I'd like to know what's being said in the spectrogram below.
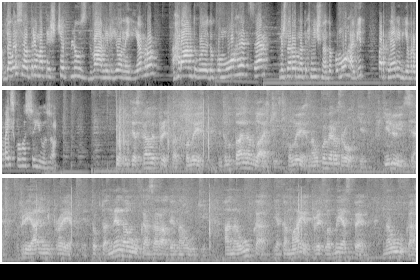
вдалося отримати ще плюс 2 мільйони євро грантової допомоги. Це міжнародна технічна допомога від партнерів Європейського союзу. Тут яскравий приклад, коли інтелектуальна власність, коли наукові розробки втілюються в реальні проекти. Тобто не наука заради науки, а наука, яка має прикладний аспект. Наука,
